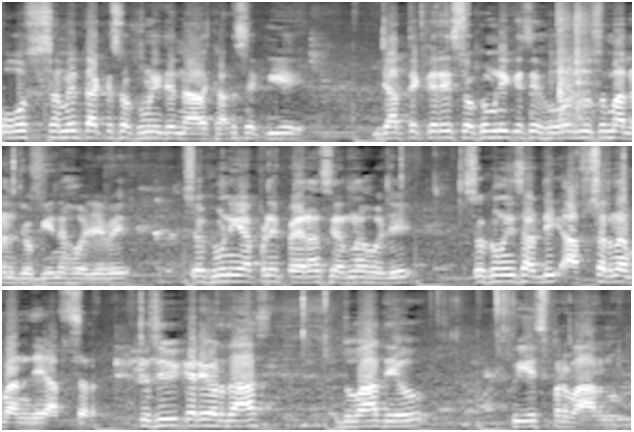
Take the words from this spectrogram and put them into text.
ਉਸ ਸਮੇਂ ਤੱਕ ਸੁਖਮਣੀ ਦੇ ਨਾਲ ਖੜ ਸਕੀਏ ਜਦ ਤੱਕ ਇਹ ਸੁਖਮਣੀ ਕਿਸੇ ਹੋਰ ਨੂੰ ਸੰਭਾਲਣ ਜੋਗੀ ਨਾ ਹੋ ਜਾਵੇ ਸੁਖਮਣੀ ਆਪਣੇ ਪੈਰਾਂ ਸਿਰ ਨਾ ਹੋ ਜੇ ਸੁਖਮਣੀ ਸਾਡੀ ਅਫਸਰ ਨਾ ਬਣ ਜੇ ਅਫਸਰ। ਤੁਸੀਂ ਵੀ ਕਰਿਓ ਅਰਦਾਸ ਦੁਆ ਦਿਓ ਵੀ ਇਸ ਪਰਿਵਾਰ ਨੂੰ।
